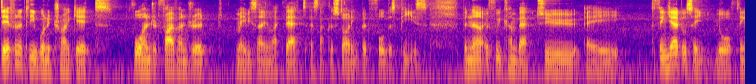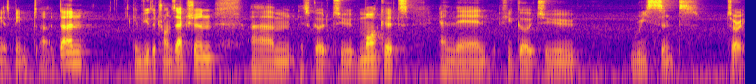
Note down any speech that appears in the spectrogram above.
definitely want to try get 400, 500, maybe something like that as like the starting bid for this piece. But now if we come back to a the thing here, it will say your thing has been uh, done. You can view the transaction. Um, let's go to market. And then if you go to recent, sorry,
